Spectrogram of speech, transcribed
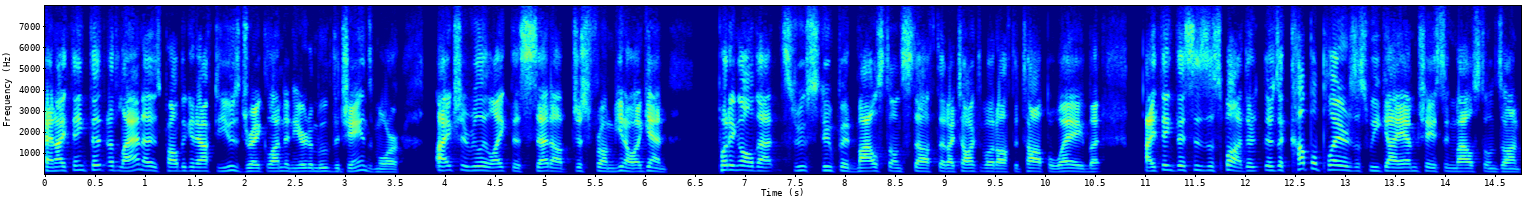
And I think that Atlanta is probably going to have to use Drake London here to move the chains more. I actually really like this setup just from, you know, again, putting all that stu- stupid milestone stuff that I talked about off the top away. But I think this is a spot. There, there's a couple players this week I am chasing milestones on.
